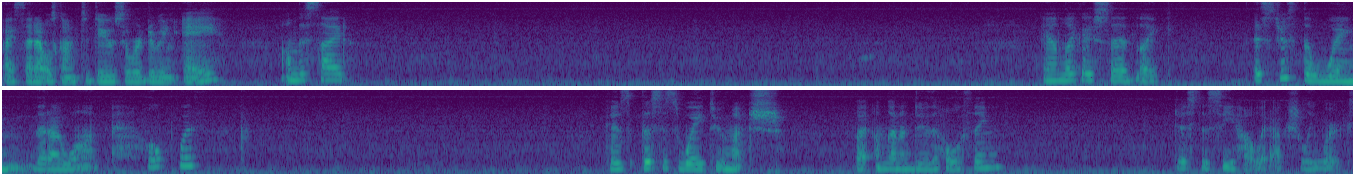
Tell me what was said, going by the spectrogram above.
I said I was going to do, so we're doing A on this side. And like I said, like, it's just the wing that I want help with. Because this is way too much. But I'm gonna do the whole thing. Just to see how it actually works.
